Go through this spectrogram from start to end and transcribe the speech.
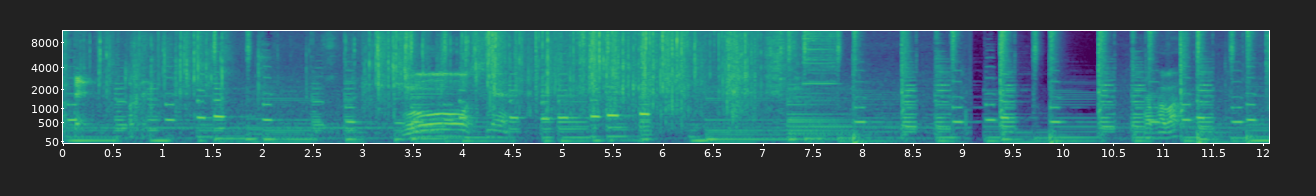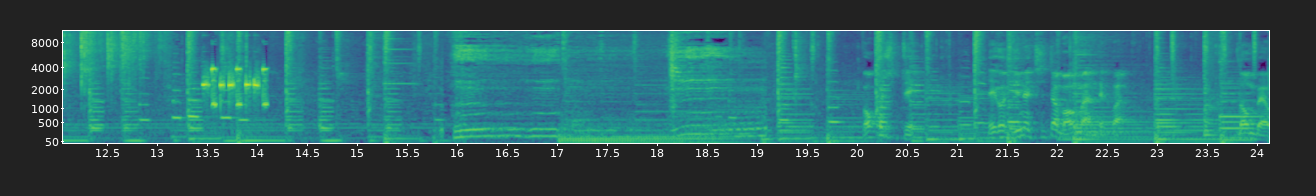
어때? 어때? 오 먹고 싶지? 이거 니네 진짜 먹으면 안 될 거야 너무 매워.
